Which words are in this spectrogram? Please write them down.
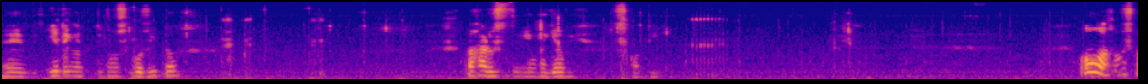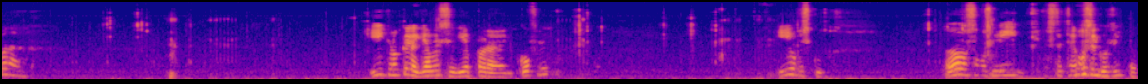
Eh, ya tengo, tenemos gorritos. Pájaro tenía una llave escondida. Oh, una espada. Y creo que la llave sería para el cofre. Y un escudo. Oh, somos Link. Este, tenemos el gorrito.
